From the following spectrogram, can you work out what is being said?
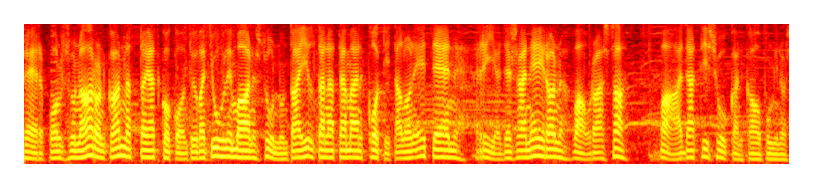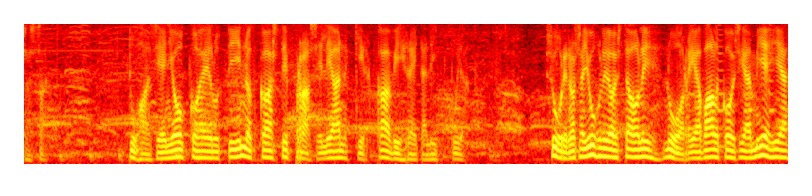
Jair Bolsonaron kannattajat kokoontuivat juhlimaan sunnuntai-iltana tämän kotitalon eteen Rio de Janeiron vauraassa Baada Tisukan kaupunginosassa. Tuhansien joukko heilutti innokkaasti Brasilian kirkkaan vihreitä lippuja. Suurin osa juhlioista oli nuoria valkoisia miehiä,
